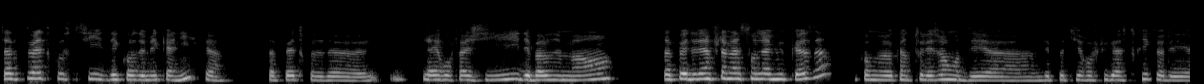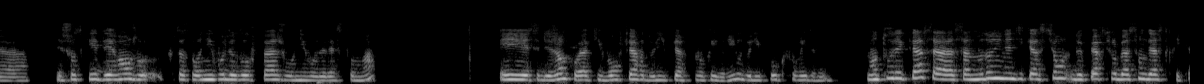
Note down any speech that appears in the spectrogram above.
Ça peut être aussi des causes mécaniques. Ça peut être de l'aérophagie, des ballonnements. Ça peut être de l'inflammation de la muqueuse, comme euh, quand les gens ont des, petits reflux gastriques, des, des, choses qui dérangent, que ce soit au niveau de l'œsophage ou au niveau de l'estomac. Et c'est des gens qui vont faire de l'hyperchloridrie ou de l'hypochloridrie. Dans tous les cas, ça, me donne une indication de perturbation gastrique.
